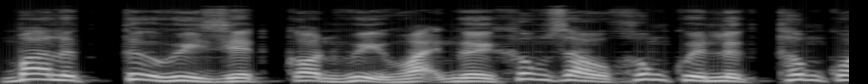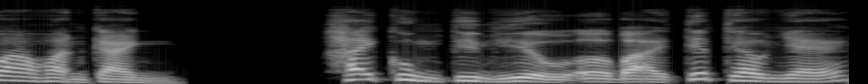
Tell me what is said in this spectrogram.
ma lực tự hủy diệt còn hủy hoại người không giàu không quyền lực thông qua hoàn cảnh. Hãy cùng tìm hiểu ở bài tiếp theo nhé.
